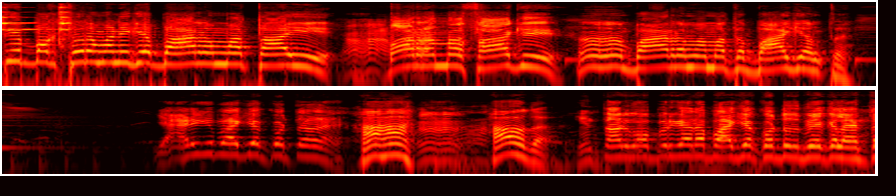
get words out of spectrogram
ಭಾಗ್ಯವಂತಿ ಭಕ್ತರ ಮನೆಗೆ ಬಾರಮ್ಮ ತಾಯಿ. ಬಾರಮ್ಮ ಸಾಗಿ. ಹಾ ಬಾರಮ್ಮ ಮತ್ತೆ ಬಾಗಿ ಅಂತ. ಯಾರಿಗೆ ಭಾಗ್ಯ ಕೊಟ್ಟಾಳ? ಹಾ ಹಾ. ಹೌದು. ಇಂಥವ್ರಿಗೆ ಒಬ್ರಿಗಾರ ಭಾಗ್ಯ ಕೊಟ್ಟದ್ ಬೇಕಲ್ಲ ಅಂತ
